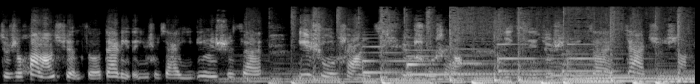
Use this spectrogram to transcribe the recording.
就是画廊选择代理的艺术家，一定是在艺术上以及学术上，以及就是在价值上。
